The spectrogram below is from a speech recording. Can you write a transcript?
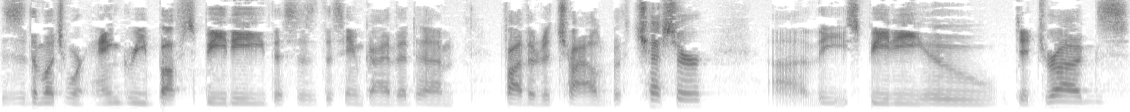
This is the much more angry buff Speedy. This is the same guy that um, fathered a child with Cheshire. Uh, the Speedy who did drugs.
